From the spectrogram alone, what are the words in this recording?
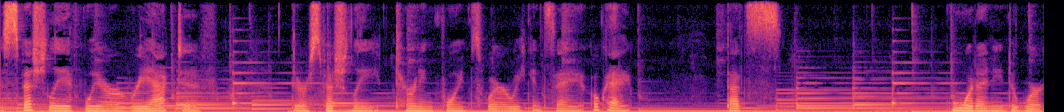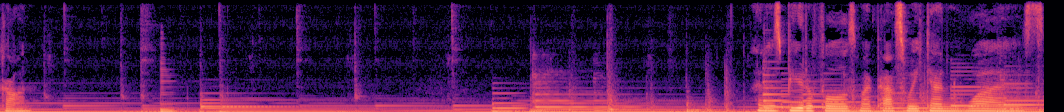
especially if we are reactive, there are especially turning points where we can say, okay, that's what I need to work on. And as beautiful as my past weekend was,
